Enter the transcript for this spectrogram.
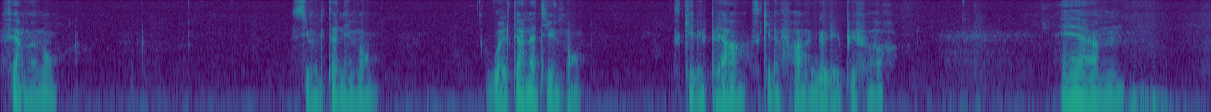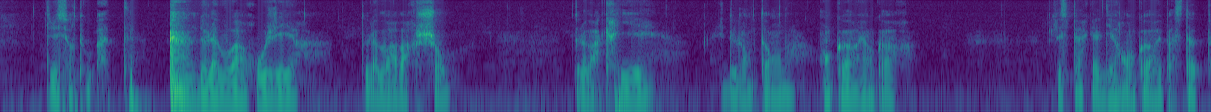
fermement, simultanément ou alternativement ce qui lui plaira, ce qui la fera gueuler le plus fort. Et euh, j'ai surtout hâte de la voir rougir, de la voir avoir chaud, de la voir crier et de l'entendre encore et encore. J'espère qu'elle dira encore et pas stop.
